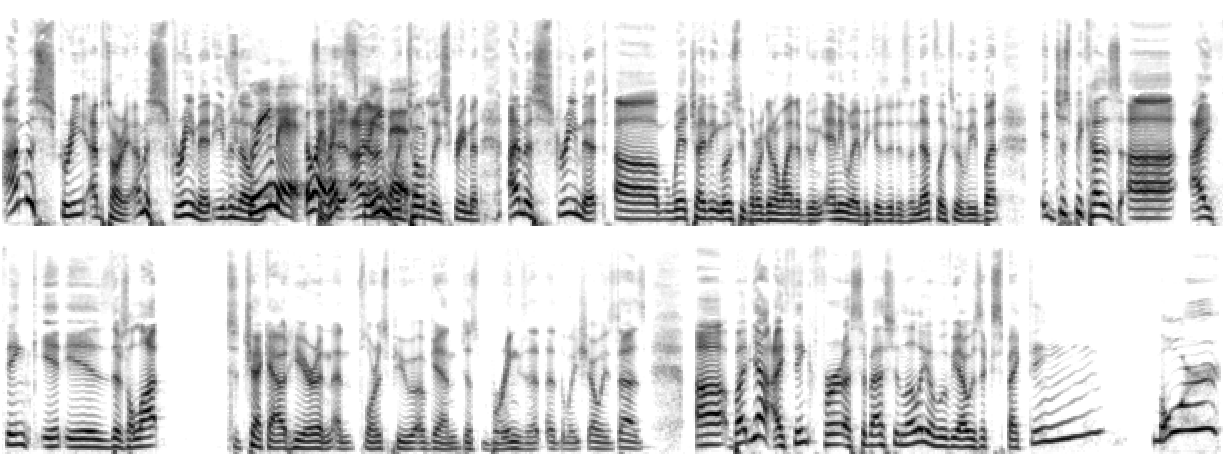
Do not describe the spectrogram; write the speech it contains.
I'm a scream. I'm sorry. I'm a stream it. Even though Scream it. Oh, I like stream it. I, scream would it. totally scream it. I'm a stream it, um, which I think most people are going to wind up doing anyway because it is a Netflix movie. But it, just because uh, I think it is, there's a lot to check out here, and, and Florence Pugh again just brings it uh, the way she always does. Uh, but yeah, I think for a Sebastian Lelio movie, I was expecting more,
